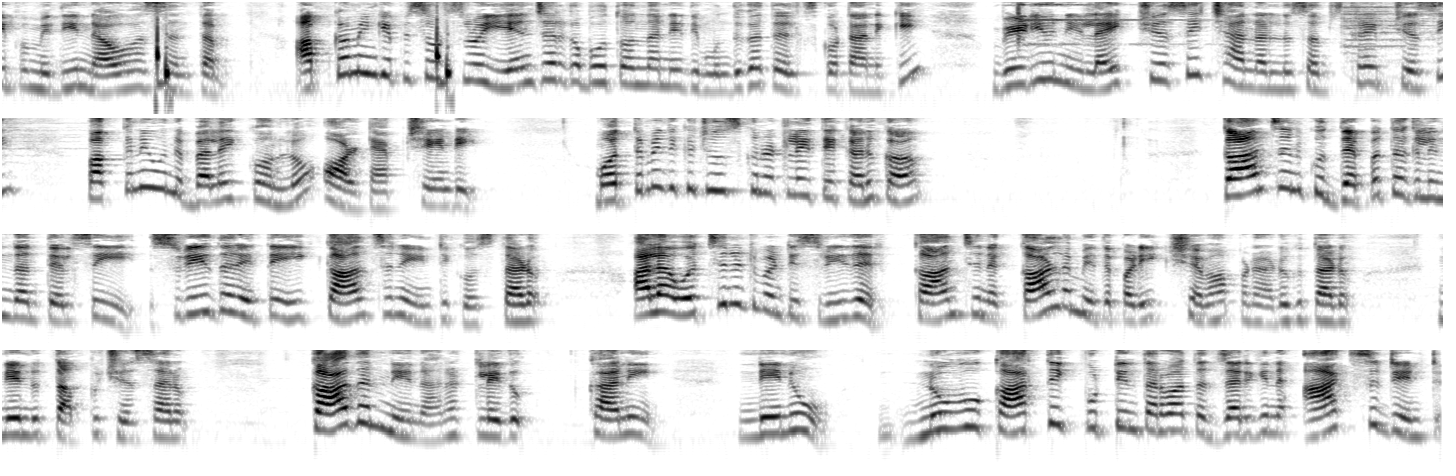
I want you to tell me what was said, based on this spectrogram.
దీపం ఇది నవవసంతం. అప్కమింగ్ ఎపిసోడ్స్లో ఏం జరగబోతోందనేది ముందుగా తెలుసుకోవటానికి వీడియోని లైక్ చేసి ఛానల్ను సబ్స్క్రైబ్ చేసి పక్కనే ఉన్న బెల్ ఆల్ ట్యాప్ చేయండి. మొత్తం మీదకి చూసుకున్నట్లయితే కనుక కాంచన్కు దెబ్బ తగిలిందని తెలిసి శ్రీధర్ అయితే కాంచన ఇంటికి వస్తాడు. అలా వచ్చినటువంటి శ్రీధర్ కాంచన కాళ్ళ మీద పడి క్షమాపణ అడుగుతాడు. నేను తప్పు చేశాను. కాదని నేను అనట్లేదు. కానీ నేను నువ్వు కార్తీక్ పుట్టిన తర్వాత జరిగిన యాక్సిడెంట్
